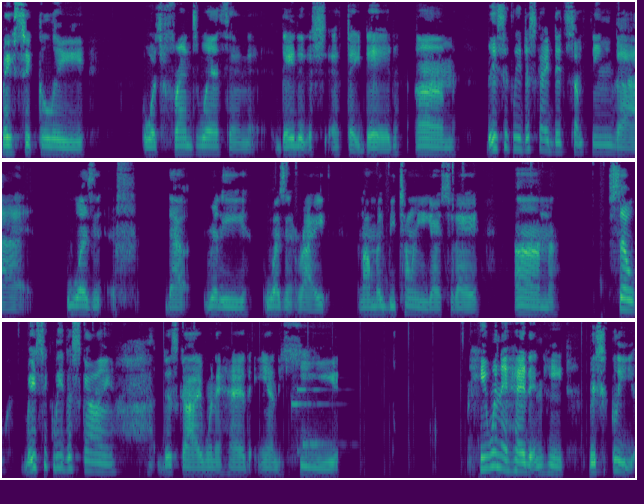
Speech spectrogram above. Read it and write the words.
basically was friends with and dated if they did um basically this guy did something that wasn't that really wasn't right and I'm to be telling you guys today um so basically this guy this guy went ahead and he he went ahead and he basically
